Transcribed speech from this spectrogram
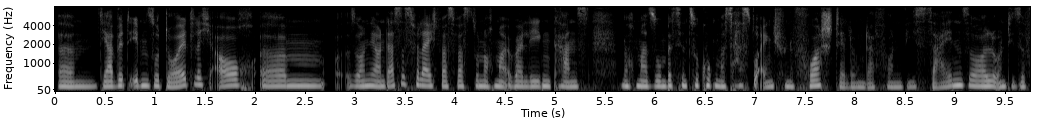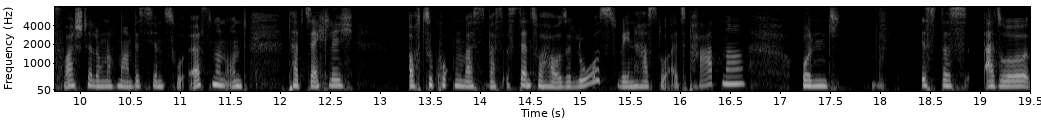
ähm, ja, wird eben so deutlich auch, ähm, Sonja, und das ist vielleicht was, was du nochmal überlegen kannst, nochmal so ein bisschen zu gucken, was hast du eigentlich für eine Vorstellung davon, wie es sein soll und diese Vorstellung nochmal ein bisschen zu öffnen und tatsächlich auch zu gucken, was, was ist denn zu Hause los, wen hast du als Partner und ist das, also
